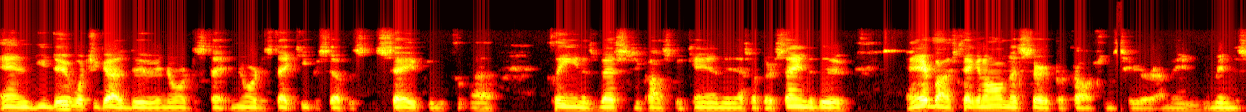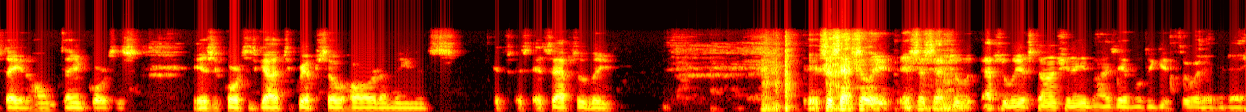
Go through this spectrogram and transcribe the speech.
And you do what you got to do in order to stay, in order to stay, keep yourself as safe and uh, clean as best as you possibly can. And that's what they're saying to do. And everybody's taking all necessary precautions here. I mean, I mean the stay at home thing, of course, is, is of course, it's got to grip so hard. I mean, it's, it's, it's, it's absolutely it's just absolutely it's just absolutely absolutely astonishing anybody's able to get through it every day.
